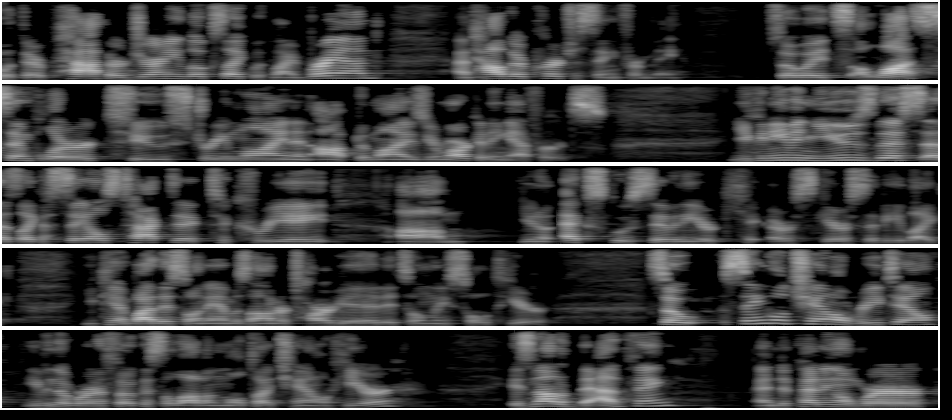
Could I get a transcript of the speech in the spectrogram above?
what their path or journey looks like with my brand, and how they're purchasing from me. So it's a lot simpler to streamline and optimize your marketing efforts. You can even use this as like a sales tactic to create um, you know, exclusivity or, or scarcity. Like you can't buy this on Amazon or Target, it's only sold here. So single channel retail, even though we're gonna focus a lot on multi-channel here, is not a bad thing. And depending on where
